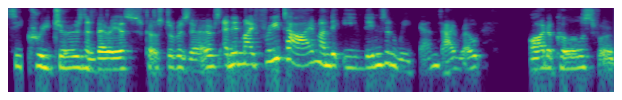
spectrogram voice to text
sea creatures and various coastal reserves. And in my free time, on the evenings and weekends, I wrote articles for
